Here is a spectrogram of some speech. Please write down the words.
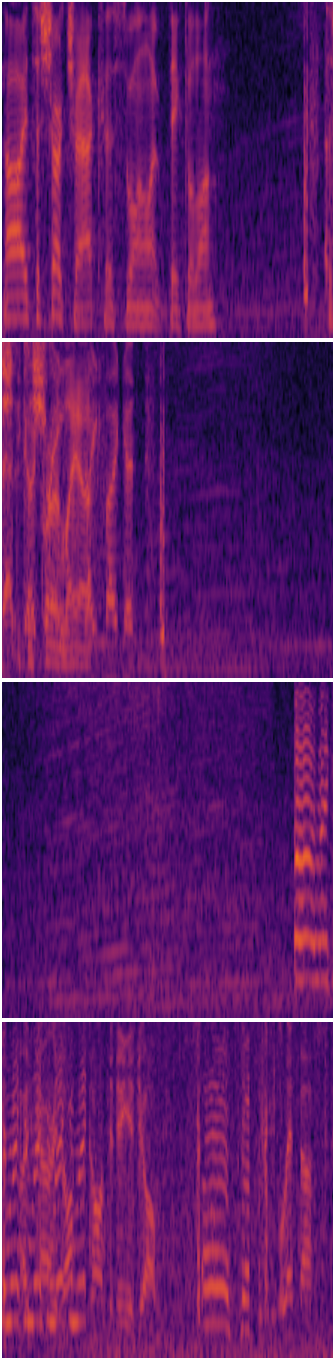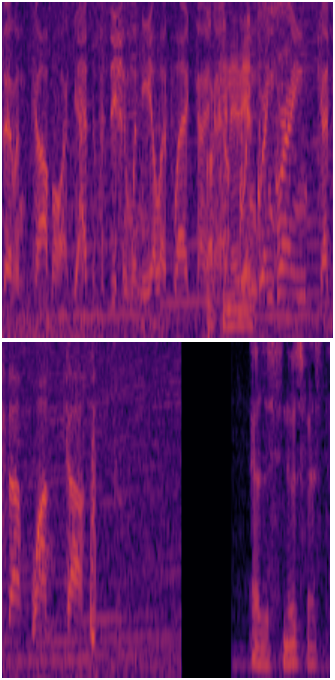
No, it's a short track. This won't take too long. It's a, sh- it's a short green. layout. Stay focused. Oh, wrecking, wrecking, wrecking, wrecking, wrecking. Time to do your job. Oh, fuck. Letter 7, carbide. You had the position when the yellow flag came Fucking out. idiots. Green, green, green. Catch the one car. That was a snooze fest.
